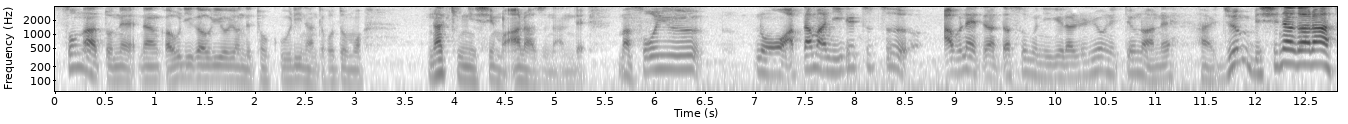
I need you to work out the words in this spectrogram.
その後ねなんか売りが売りを読んで得売りなんてこともなきにしもあらずなんでまあそういうのを頭に入れつつ危ねえってなったらすぐ逃げられるようにっていうのはね、はい、準備しながら、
